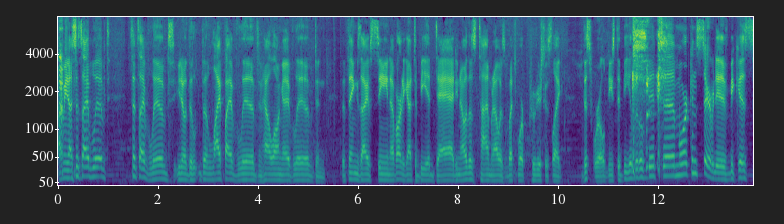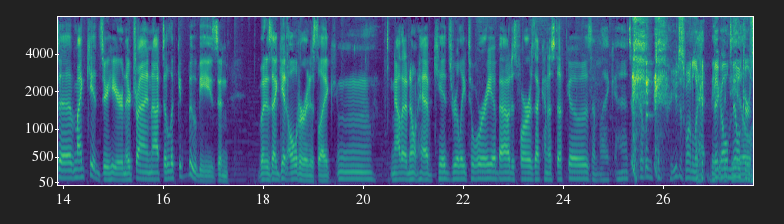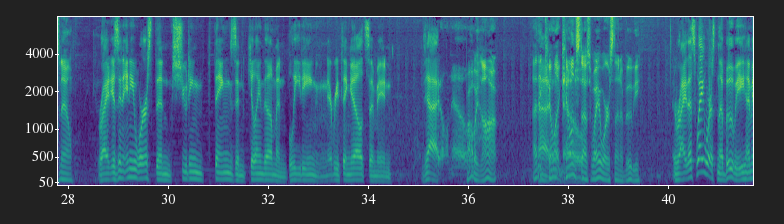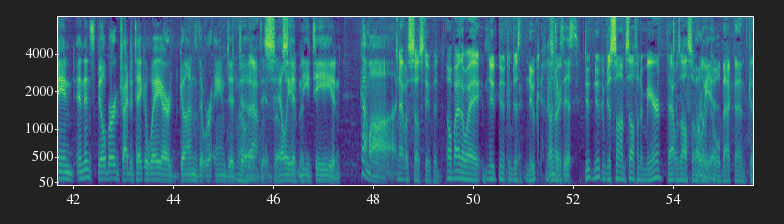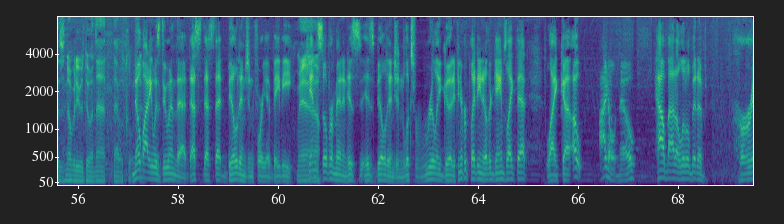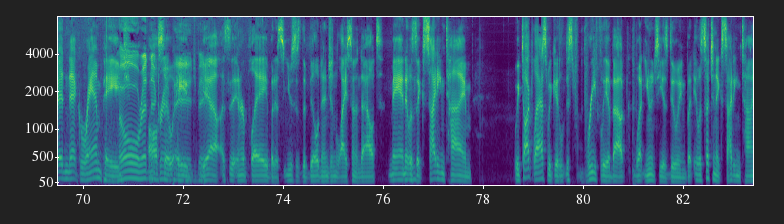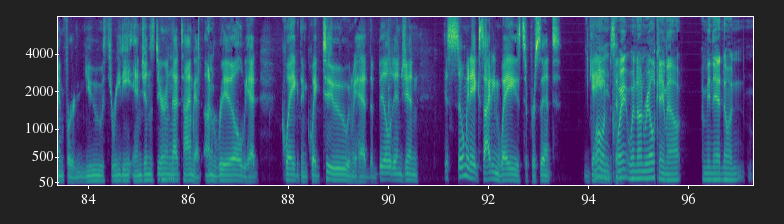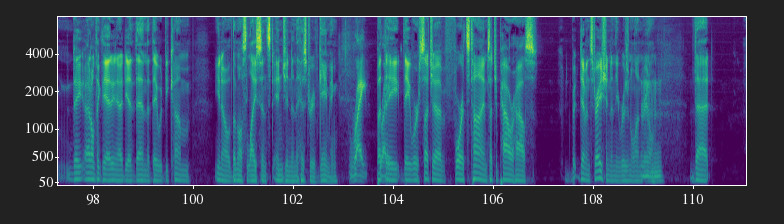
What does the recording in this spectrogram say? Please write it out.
I mean, since I've lived, since I've lived, you know, the the life I've lived and how long I've lived and the things I've seen, I've already got to be a dad. You know, there's a time when I was much more prudish. It's like this world needs to be a little bit uh, more conservative because uh, my kids are here and they're trying not to look at boobies. And but as I get older, and it's like. Mm, now that I don't have kids really to worry about as far as that kind of stuff goes, I'm like, uh, is really You just want to look at big big old milkers now. right? Is it any worse than shooting things and killing them and bleeding and everything else? I mean, yeah, I don't know. Probably not. I think I killing killing stuff's way worse than a booby. Right? That's way worse than a booby. I mean, and then Spielberg tried to take away our guns that were aimed at Well, uh, that d- was so Elliot stupid. and ET. And come on, That was so stupid. Oh, by the way, Nuke Nukem just Nuke. Guns sorry. exist. Duke Nukem just saw himself in a mirror. That was also Oh, really yeah. cool back then because nobody was doing that. That was cool. too. Nobody was doing that. That's that's that build engine for you, baby. Yeah. Ken Silverman and his his build engine looks really good. If you never played any other games like that, like uh, oh, I don't know, how about a little bit of Redneck Rampage? Oh, Redneck also Rampage, a baby. yeah, it's the interplay, but it uses the build engine licensed out. Man, it was Mm-hmm. an exciting time. We talked last week just briefly about what Unity is doing, but it was such an exciting time for new 3D engines during Mhm. that time. We had Unreal, we had Quake, then Quake 2, and we had the build engine. Just so many exciting ways to present games. Well, when, and- when Unreal came out, I mean, they had no. They I don't think they had any idea then that they would become, you know, the most licensed engine in the history of gaming. right. But right. they they were such a for its time such a powerhouse demonstration in the original Unreal Mhm. that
